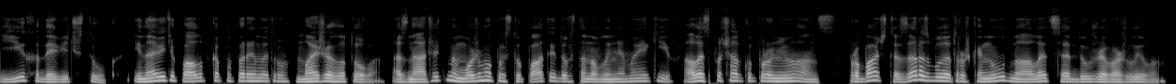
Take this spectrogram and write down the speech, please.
їх 9 штук, і навіть опалубка по периметру майже готова. А значить, ми можемо приступати до встановлення маяків. Але спочатку про нюанс. Пробачте, зараз буде трошки нудно, але це дуже важливо.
